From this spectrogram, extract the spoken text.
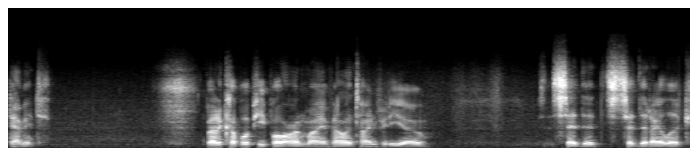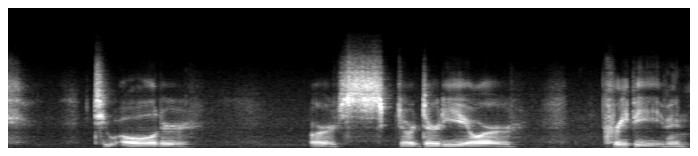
Damn it. But a couple of people on my Valentine video said that said that I look too old or or or dirty or creepy even.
